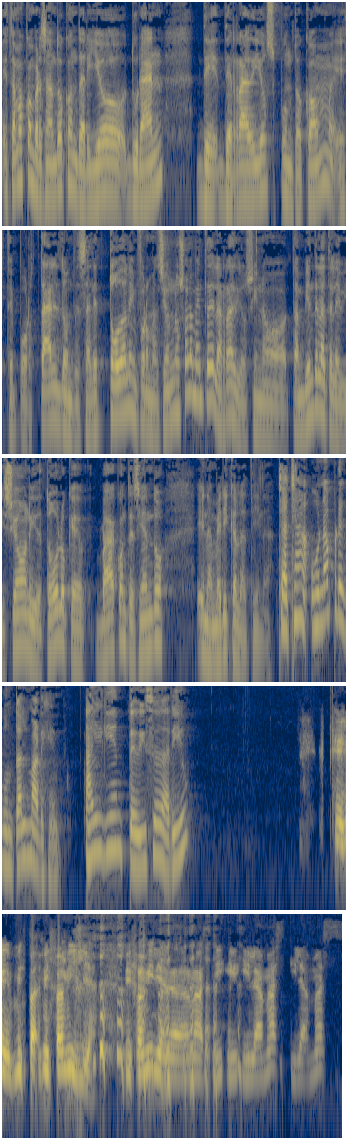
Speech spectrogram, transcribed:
estamos, conversando con Darío Durán de, de radios.com, este portal donde sale toda la información, no solamente de la radio, sino también de la televisión y de todo lo que va aconteciendo en América Latina. Chacha, una pregunta al margen. ¿Alguien te dice Darío? mi, mi, familia, mi familia nada más, y, la más, y la más,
